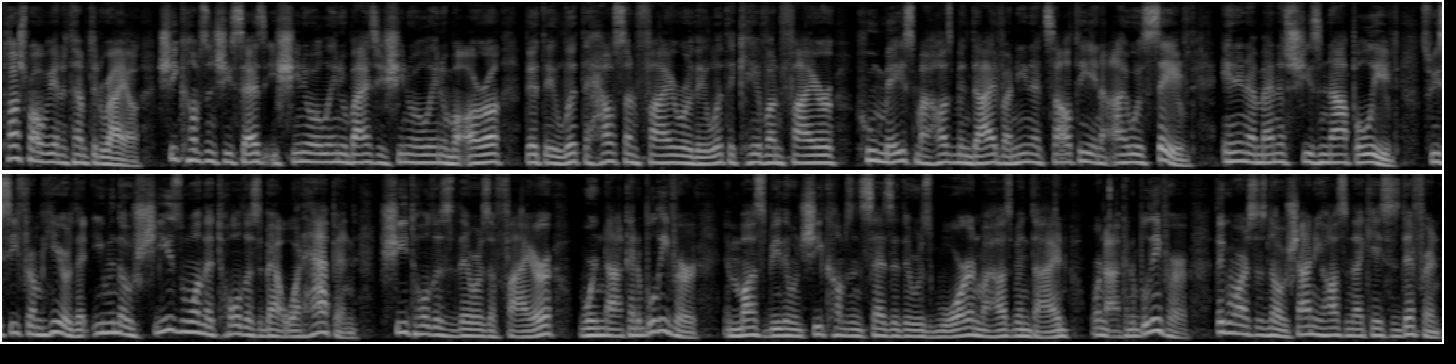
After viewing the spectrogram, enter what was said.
Tashma, we have an attempted raya. She comes and she says, Ishinu Aleinu Bais, Ishinu Aleinu Ma'ara, that they lit the house on fire or they lit the cave on fire. Who mace? My husband died, Vanina Salti, and I was saved. In an menace, she's not believed. So we see from here that even though she's the one that told us about what happened, she told us there was a fire, we're not going to believe her. It must be that when she comes and says that there was war and my husband died, we're not going to believe her. The Gemara says, no, Shani Hasan, that case is different.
